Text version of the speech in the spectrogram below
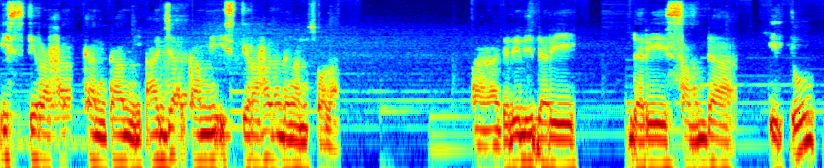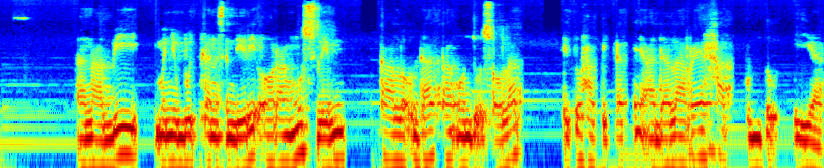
istirahatkan kami, ajak kami istirahat dengan sholat. Nah, jadi dari dari sabda itu Nabi menyebutkan sendiri orang Muslim kalau datang untuk sholat itu hakikatnya adalah rehat untuk ia,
